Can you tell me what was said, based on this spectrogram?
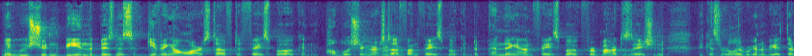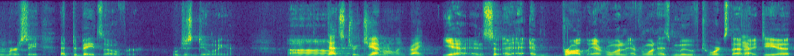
Maybe we shouldn't be in the business of giving all our stuff to Facebook and publishing our stuff mm-hmm. on Facebook and depending on Facebook for monetization because really we're going to be at their mercy. That debate's over. We're just doing it. That's true generally, right? Yeah, and so uh, uh, broadly, everyone everyone has moved towards that Yeah. idea.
